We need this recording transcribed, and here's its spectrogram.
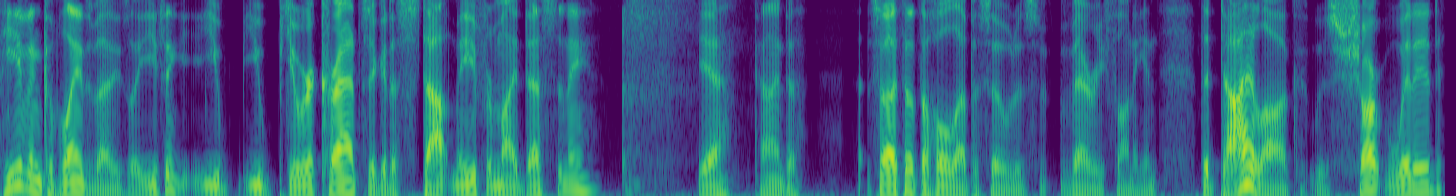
he even complains about it. He's like, "You think you you bureaucrats are gonna stop me from my destiny?" Yeah, kinda. So I thought the whole episode was very funny, and the dialogue was sharp witted.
